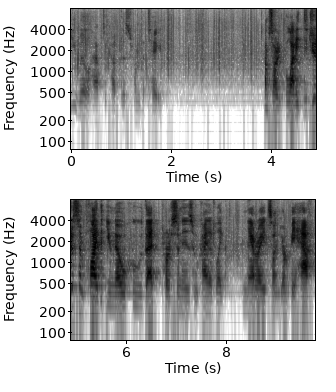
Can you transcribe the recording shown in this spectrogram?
He will have to cut this from the tape. I'm sorry, Laddie, did you just imply that you know who that person is who kind of like narrates on your behalf?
